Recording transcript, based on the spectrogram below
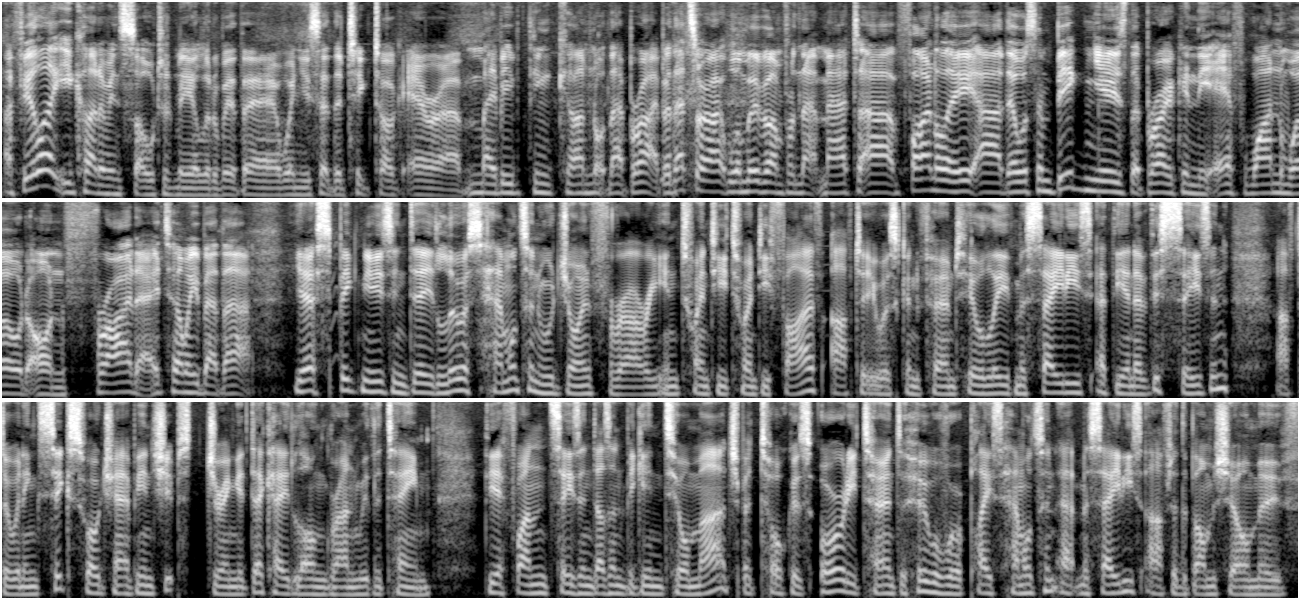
I feel like you kind of insulted me a little bit there when you said the TikTok era. Maybe think I'm not that bright, but that's all right. We'll move on from that, Matt. Uh, finally, uh, there was some big news that broke in the F1 world on Friday. Tell me about that. Yes, big news indeed. Lewis Hamilton will join Ferrari in 2025 after it was confirmed he'll leave Mercedes at the end of this season after winning six world championships during a decade long run with the team. The F1 season doesn't begin till March, but talk has already turned to who will replace Hamilton at Mercedes after the bombshell move.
